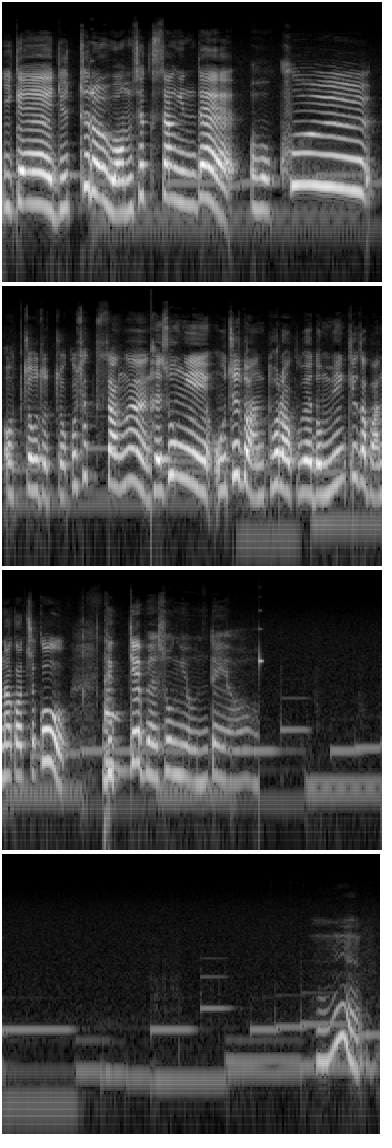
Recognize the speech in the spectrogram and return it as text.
이게 뉴트럴 웜 색상인데 어, 쿨 어쩌고저쩌고 색상은 배송이 오지도 않더라고요. 너무 인기가 많아가지고 늦게 배송이 온대요. 음.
